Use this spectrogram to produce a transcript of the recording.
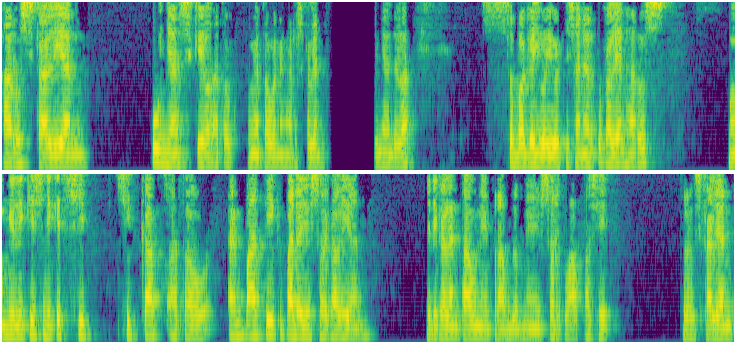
harus kalian punya skill atau pengetahuan yang harus kalian punya adalah sebagai UI UX designer tuh kalian harus memiliki sedikit sikap atau empati kepada user kalian. Jadi kalian tahu nih problemnya user itu apa sih. Terus kalian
